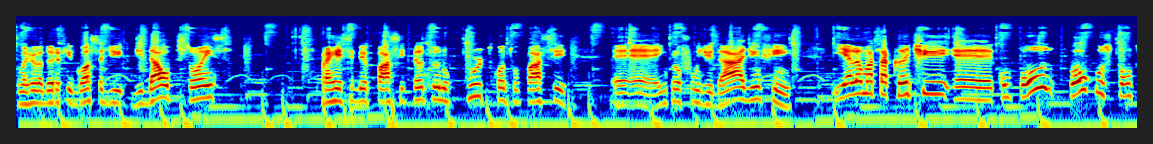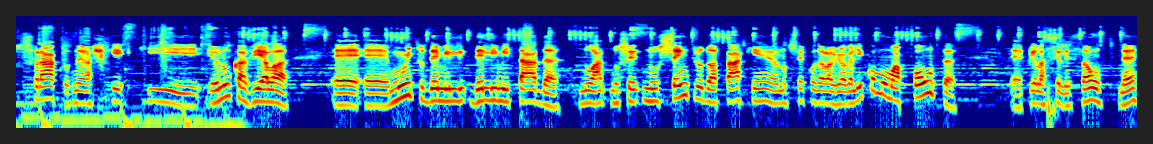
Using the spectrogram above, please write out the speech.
uma jogadora que gosta de, de dar opções para receber passe tanto no curto quanto o passe é, é, em profundidade, enfim. E ela é uma atacante é, com pou, poucos pontos fracos, né? Acho que, que eu nunca vi ela é, é, muito delimitada no, no, no, centro do ataque, né? a não ser quando ela joga ali como uma ponta é, pela seleção, né?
